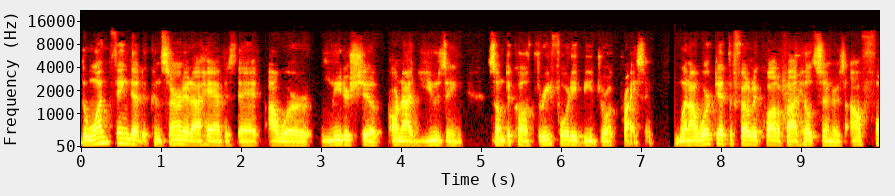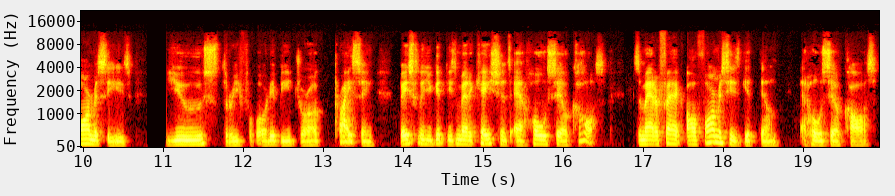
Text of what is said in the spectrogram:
The one thing that the concern that I have is that our leadership are not using something called 340B drug pricing. When I worked at the federally qualified health centers, our pharmacies use 340B drug pricing basically you get these medications at wholesale cost. As a matter of fact, all pharmacies get them at wholesale cost,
